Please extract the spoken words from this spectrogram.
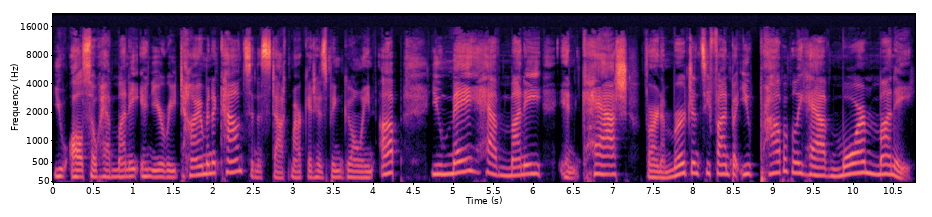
You also have money in your retirement accounts, and the stock market has been going up. You may have money in cash for an emergency fund, but you probably have more money.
